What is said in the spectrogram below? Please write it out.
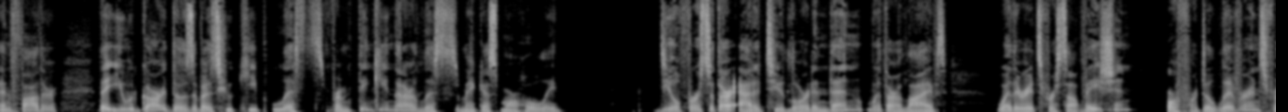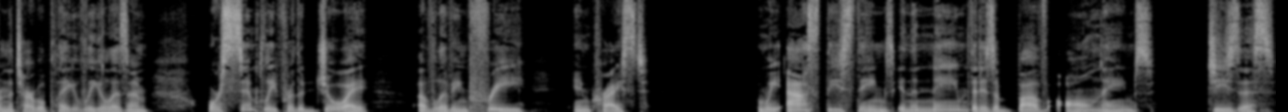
And Father, that you would guard those of us who keep lists from thinking that our lists make us more holy deal first with our attitude, Lord, and then with our lives, whether it's for salvation or for deliverance from the terrible plague of legalism, or simply for the joy of living free in Christ. we ask these things in the name that is above all names, Jesus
